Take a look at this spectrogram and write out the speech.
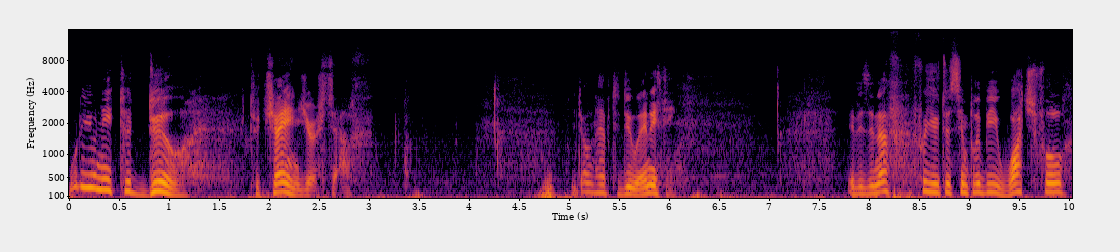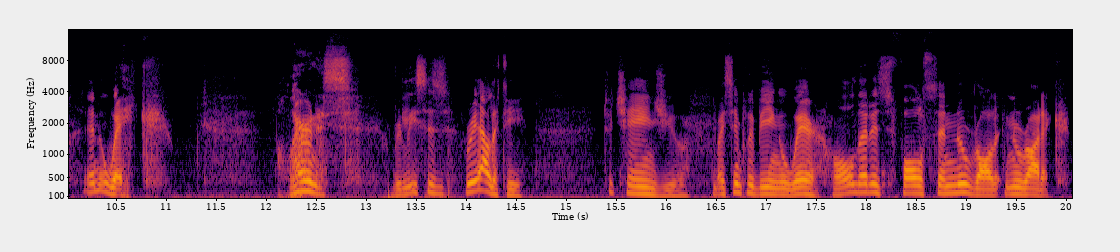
What do you need to do to change yourself? You don't have to do anything. It is enough for you to simply be watchful and awake. Awareness releases reality to change you by simply being aware. All that is false and neurotic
